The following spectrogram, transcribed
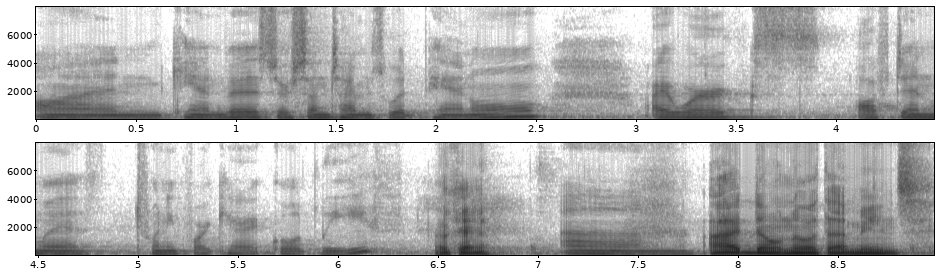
on canvas or sometimes wood panel. I work often with 24 karat gold leaf. Okay. Um, I don't know what that means.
